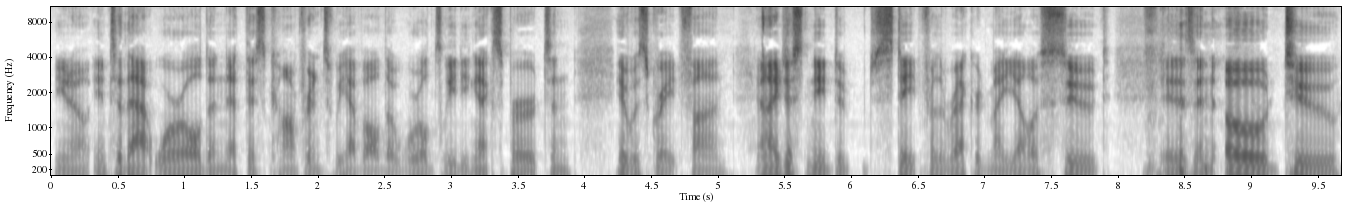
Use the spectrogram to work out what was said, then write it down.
you know, into that world and at this conference we have all the world's leading experts and it was great fun. And I just need to state for the record my yellow suit is an ode to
